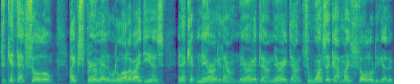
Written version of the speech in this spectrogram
to get that solo, I experimented with a lot of ideas and I kept narrowing it down, narrowing it down, narrowing it down. So once I got my solo together,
